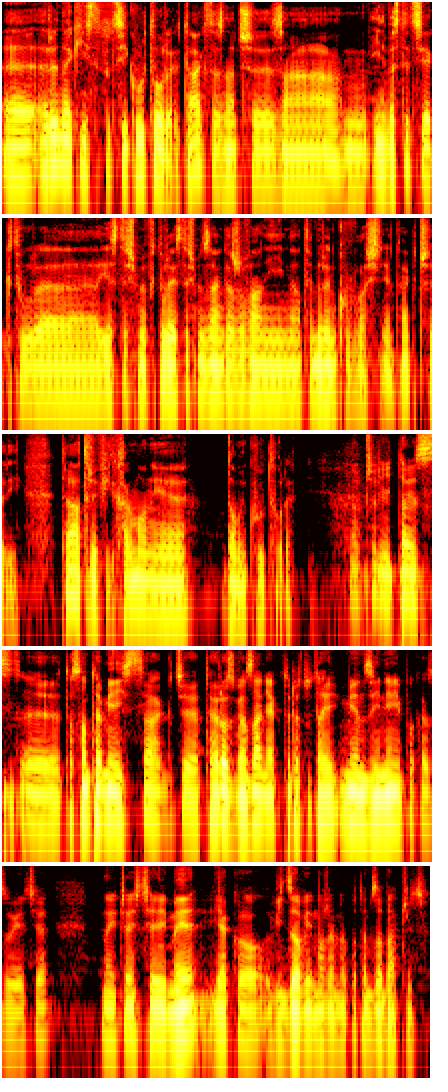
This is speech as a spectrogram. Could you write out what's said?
e, rynek instytucji kultury, tak? To znaczy za mm, inwestycje, które jesteśmy, w które jesteśmy zaangażowani na tym rynku właśnie, tak? Czyli teatry, filharmonie, domy kultury. No, czyli to, jest, y, to są te miejsca, gdzie te rozwiązania, które tutaj między innymi pokazujecie, najczęściej my jako widzowie możemy potem zobaczyć.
